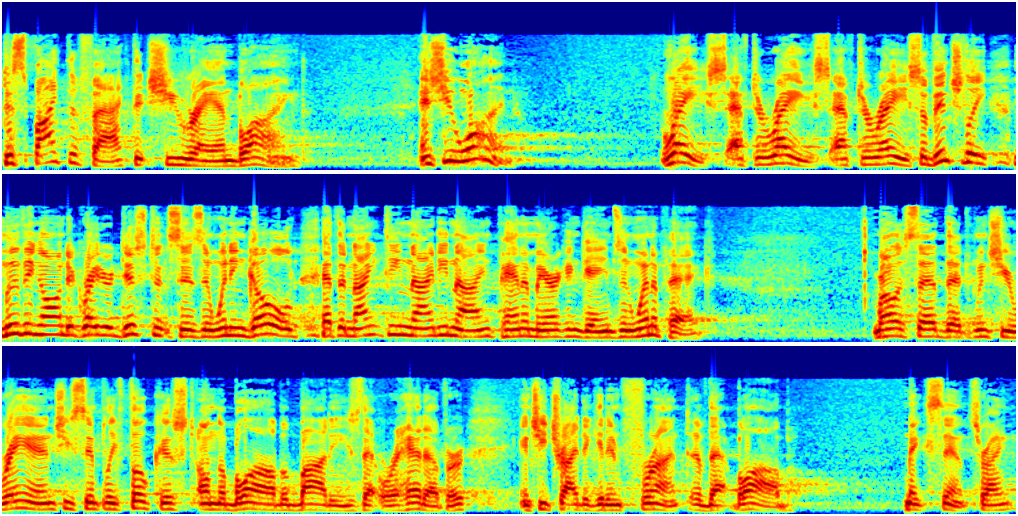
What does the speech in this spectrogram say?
despite the fact that she ran blind. And she won race after race after race, eventually moving on to greater distances and winning gold at the 1999 Pan American Games in Winnipeg. Marla said that when she ran, she simply focused on the blob of bodies that were ahead of her, and she tried to get in front of that blob. Makes sense, right?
